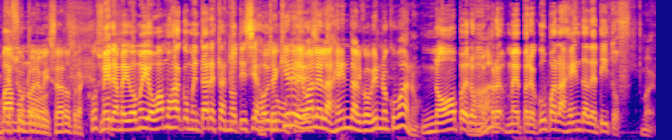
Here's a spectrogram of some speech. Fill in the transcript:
vamos a supervisar otras cosas. Mira, amigo mío, vamos a comentar estas noticias hoy ¿Usted quiere llevarle la agenda al gobierno cubano? No, pero me, ah. preocupa la agenda de Tito. Bueno,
